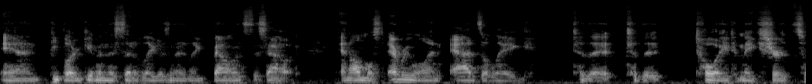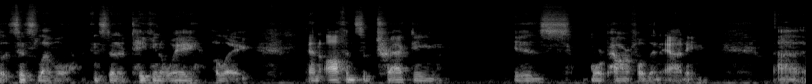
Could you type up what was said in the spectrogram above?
and people are given this set of Legos and they're like balance this out, and almost everyone adds a leg to the to the toy to make sure so it sits level instead of taking away a leg. And often subtracting is more powerful than adding. Uh,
